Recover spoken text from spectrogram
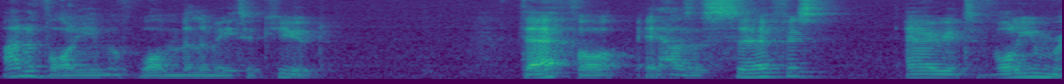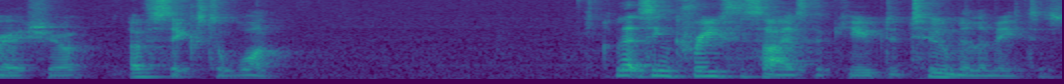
and a volume of 1mm cubed. Therefore, it has a surface area to volume ratio of 6 to 1. Let's increase the size of the cube to 2mm.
